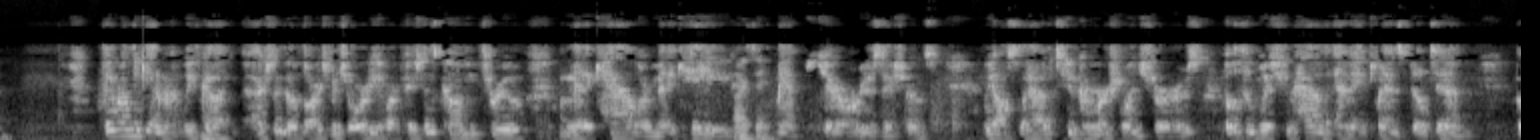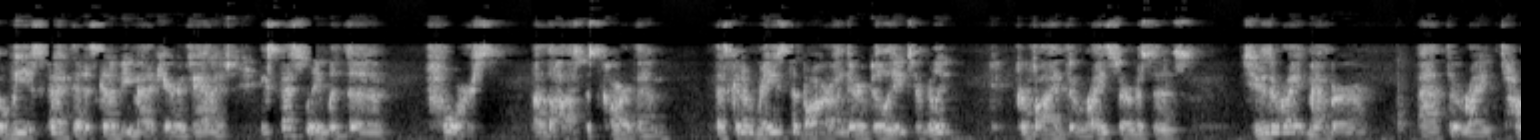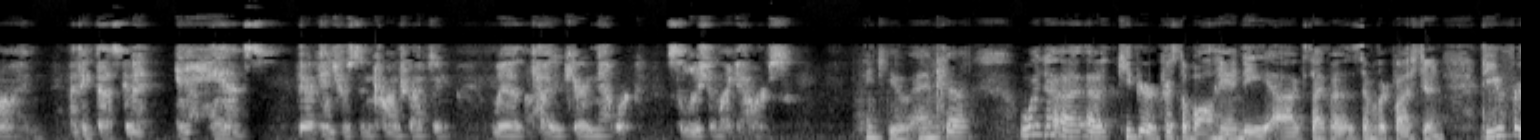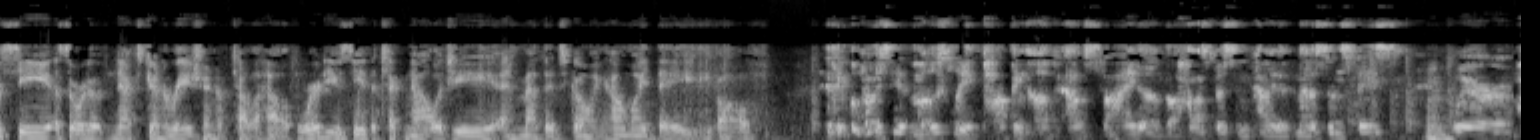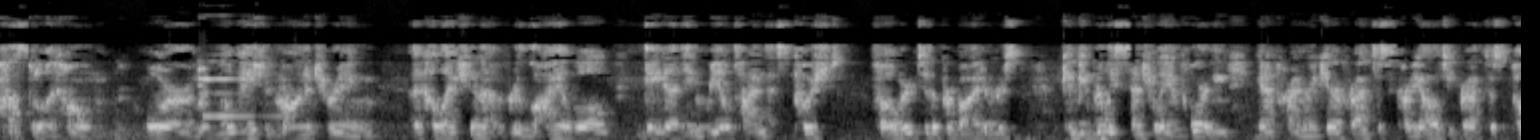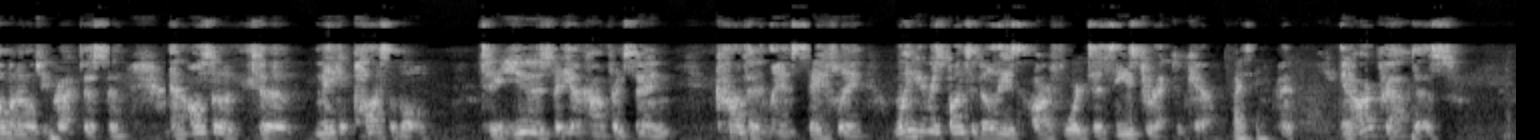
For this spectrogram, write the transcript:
They run the gamut. We've got hmm. actually the large majority of our patients come through Medi-Cal or Medicaid managed care organizations. We also have two commercial insurers, both of which who have MA plans built in. But we expect that it's going to be Medicare Advantage, especially with the force of the hospice carve-in. That's going to raise the bar on their ability to really provide the right services to the right member at the right time. I think that's going to enhance their interest in contracting with a palliative care network solution like ours. Thank you. And uh, uh, uh, keep your crystal ball handy because uh, I have a similar question. Do you foresee a sort of next generation of telehealth? Where do you see the technology and methods going? How might they evolve? I think we'll probably see it mostly popping up outside of the hospice and palliative medicine space, mm. where hospital at home or remote patient monitoring, a collection of reliable data in real time that's pushed forward to the providers can be really centrally important in a primary care practice, a cardiology practice, a pulmonology practice, and, and also to make it possible to use video conferencing confidently and safely when your responsibilities are for disease-directed care. I see. Right? In our practice,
